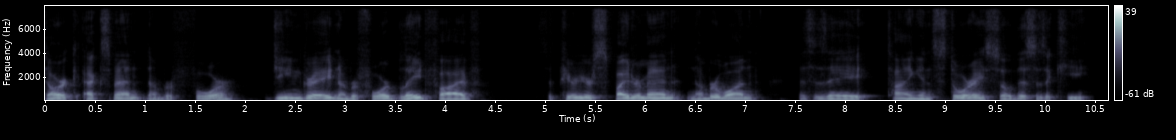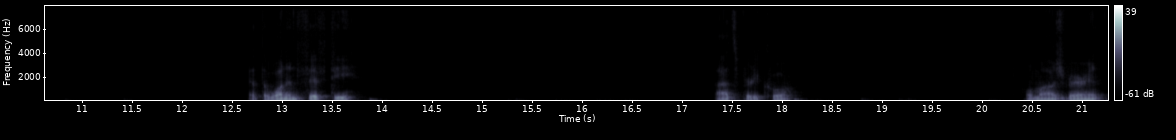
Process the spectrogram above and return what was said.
Dark X Men number four. Jean Grey number four. Blade five. Superior Spider Man number one. This is a tying in story, so this is a key. Got the one in 50. That's pretty cool. Homage variant.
